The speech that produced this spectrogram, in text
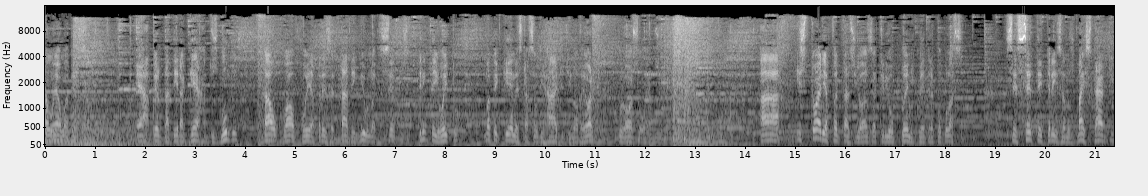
Não é uma versão. É a verdadeira Guerra dos Mundos, tal qual foi apresentada em 1938, uma pequena estação de rádio de Nova York, por Orson Welles. A história fantasiosa criou pânico entre a população. 63 anos mais tarde,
